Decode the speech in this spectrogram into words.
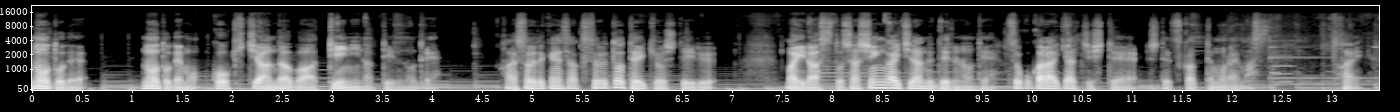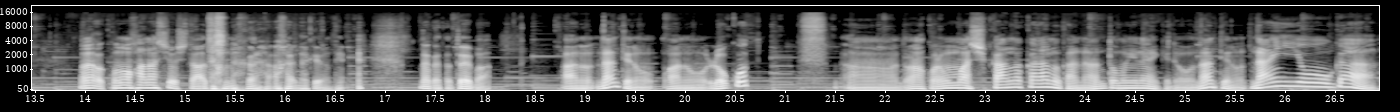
ノートで、ノートでも、幸吉アンダーバー t になっているので、はい、それで検索すると提供している、まあ、イラスト、写真が一覧で出るので、そこからキャッチして、して使ってもらいます。はい。まあ、なんかこの話をした後だからあれだけどねなんか例えば、あの、なんていうの、あの、露骨、ああ、これもまあ主観が絡むから何とも言えないけど、なんていうの、内容が、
